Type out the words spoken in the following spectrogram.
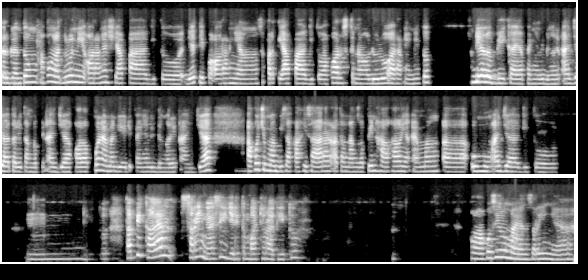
tergantung aku ngeliat dulu nih orangnya siapa gitu. Dia tipe orang yang seperti apa gitu. Aku harus kenal dulu orang ini tuh dia lebih kayak pengen didengerin aja atau ditanggepin aja. Kalaupun emang dia pengen didengerin aja, aku cuma bisa kasih saran atau nanggepin hal-hal yang emang uh, umum aja gitu. Hmm, gitu. Tapi kalian sering gak sih jadi tempat curhat itu? Kalau aku sih lumayan sering ya.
